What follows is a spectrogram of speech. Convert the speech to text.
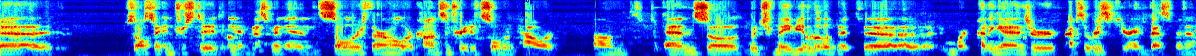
uh, who's also interested in investment in solar thermal or concentrated solar power. Um, and so, which may be a little bit uh, more cutting edge or perhaps a riskier investment, and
